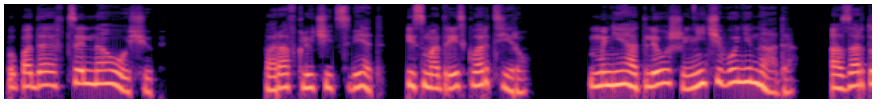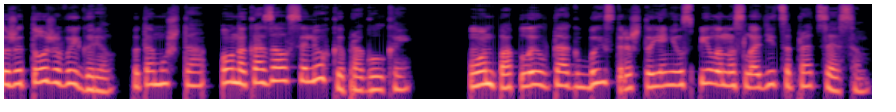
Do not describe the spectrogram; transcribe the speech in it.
попадая в цель на ощупь. Пора включить свет и смотреть квартиру. Мне от Лёши ничего не надо. Азарт уже тоже выгорел, потому что он оказался легкой прогулкой. Он поплыл так быстро, что я не успела насладиться процессом.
